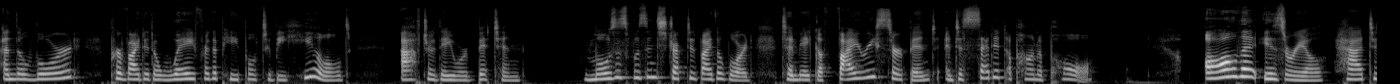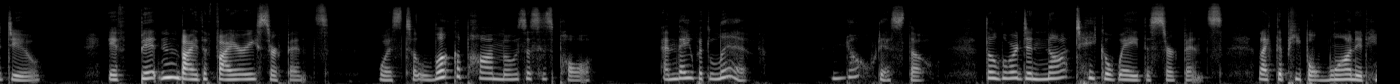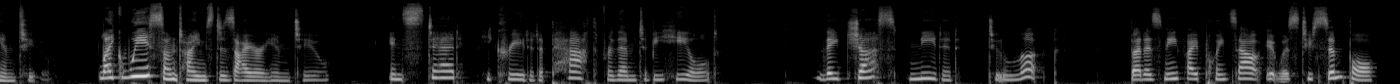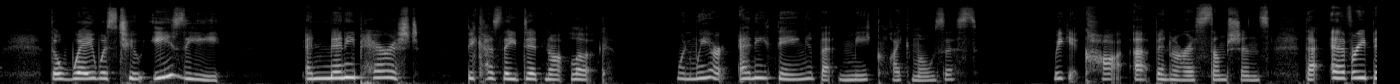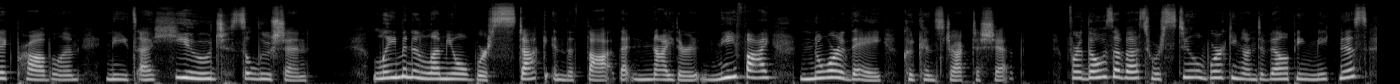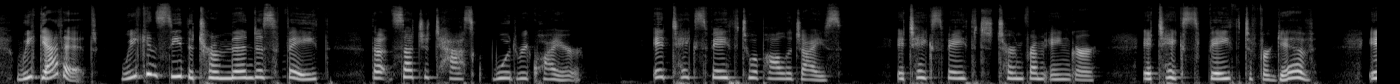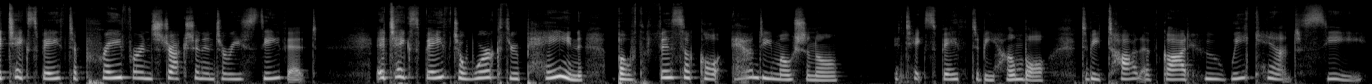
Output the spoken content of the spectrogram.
and the Lord provided a way for the people to be healed after they were bitten. Moses was instructed by the Lord to make a fiery serpent and to set it upon a pole. All that Israel had to do, if bitten by the fiery serpents, was to look upon Moses' pole, and they would live. Notice, though, the Lord did not take away the serpents like the people wanted him to, like we sometimes desire him to. Instead, he created a path for them to be healed. They just needed to look. But as Nephi points out, it was too simple. The way was too easy. And many perished because they did not look. When we are anything but meek like Moses, we get caught up in our assumptions that every big problem needs a huge solution. Laman and Lemuel were stuck in the thought that neither Nephi nor they could construct a ship. For those of us who are still working on developing meekness, we get it. We can see the tremendous faith that such a task would require. It takes faith to apologize. It takes faith to turn from anger. It takes faith to forgive. It takes faith to pray for instruction and to receive it. It takes faith to work through pain, both physical and emotional. It takes faith to be humble, to be taught of God who we can't see.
